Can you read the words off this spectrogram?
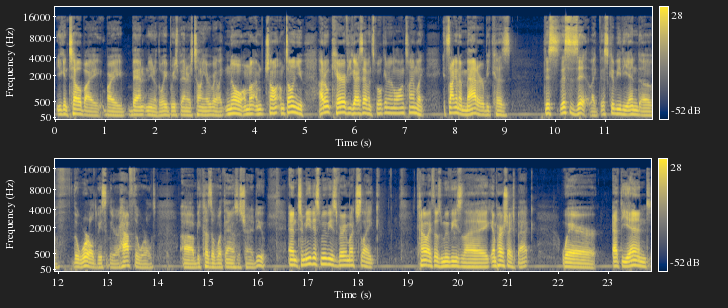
you can tell by by Banner, you know, the way Bruce Banner is telling everybody, like, no, I'm not, I'm tell, I'm telling you, I don't care if you guys haven't spoken in a long time. Like, it's not gonna matter because this this is it. Like this could be the end of the world, basically, or half the world, uh, because of what Thanos is trying to do. And to me, this movie is very much like kind of like those movies like Empire Strikes Back, where at the end,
